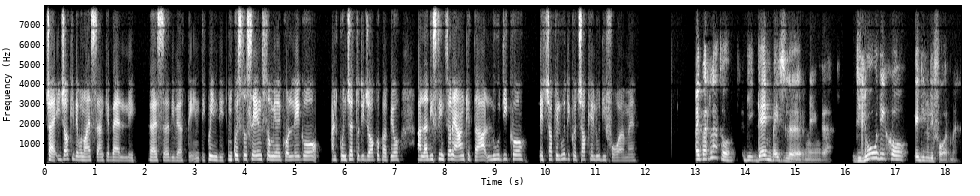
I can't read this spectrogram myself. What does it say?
Cioè i giochi devono essere anche belli per essere divertenti. Quindi in questo senso mi ricollego al concetto di gioco proprio alla distinzione anche tra ludico e ciò che è ludico e ciò che è ludiforme. Hai parlato di game-based learning, di ludico e di ludiforme.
